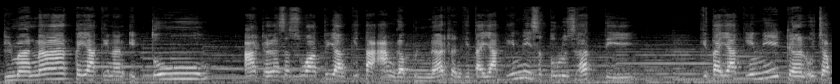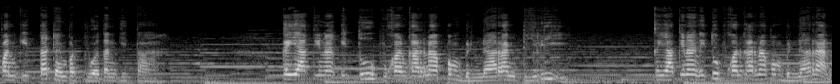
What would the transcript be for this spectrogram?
Di mana keyakinan itu adalah sesuatu yang kita anggap benar dan kita yakini setulus hati. Kita yakini dengan ucapan kita dan perbuatan kita. Keyakinan itu bukan karena pembenaran diri. Keyakinan itu bukan karena pembenaran,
